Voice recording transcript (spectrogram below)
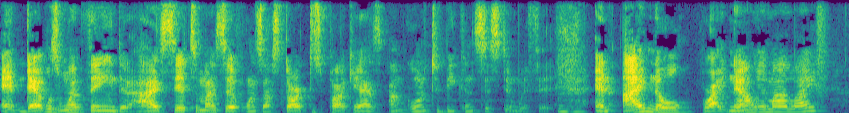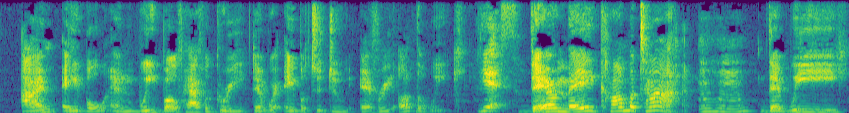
And that was one thing that I said to myself once I start this podcast, I'm going to be consistent with it. Mm-hmm. And I know right now in my life, I'm able, and we both have agreed that we're able to do every other week. yes. There may come a time Mm-hmm. that we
